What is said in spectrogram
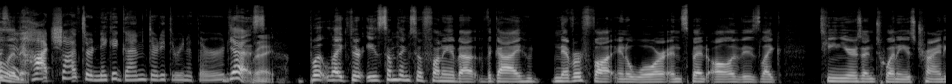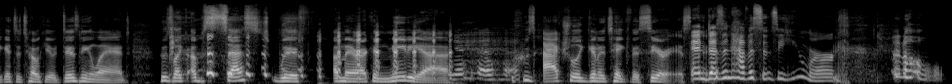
in Wasn't it it. Hot Shots or Naked Gun 33 and a third? Yes. Right. But like there is something so funny about the guy who never fought in a war and spent all of his like teen years and 20s trying to get to Tokyo Disneyland, who's like obsessed with American media, who's actually going to take this serious. And doesn't have a sense of humor at all.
